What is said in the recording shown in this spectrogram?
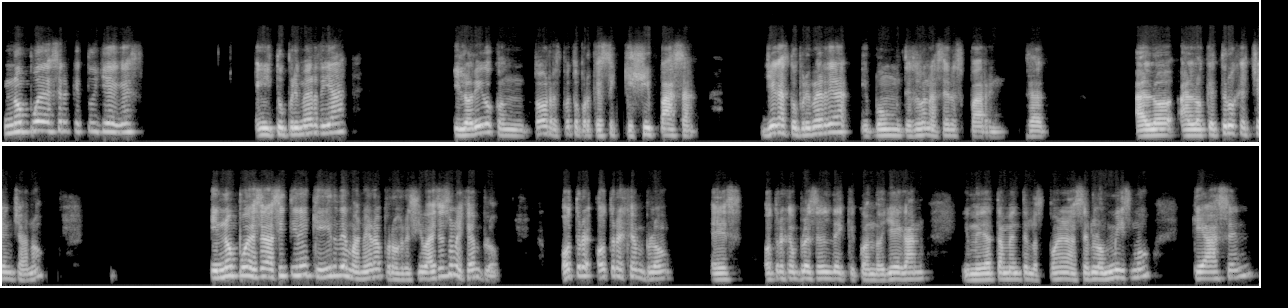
No puede ser que tú llegues y tu primer día, y lo digo con todo respeto porque sé que sí pasa, llegas tu primer día y pum, te suben a hacer sparring. O sea, a lo, a lo que truje chencha, ¿no? Y no puede ser así, tiene que ir de manera progresiva. Ese es un ejemplo. Otro, otro ejemplo es, otro ejemplo es el de que cuando llegan, inmediatamente los ponen a hacer lo mismo que hacen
